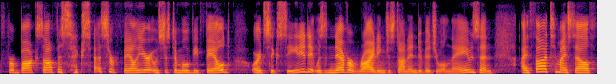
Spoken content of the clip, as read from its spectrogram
for box office success or failure? It was just a movie failed or it succeeded. It was never riding just on individual names. And I thought to myself,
